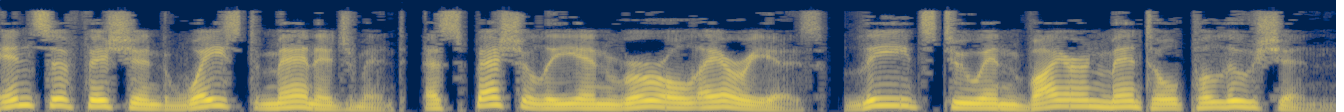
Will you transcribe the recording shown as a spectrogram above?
Insufficient waste management, especially in rural areas, leads to environmental pollution.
